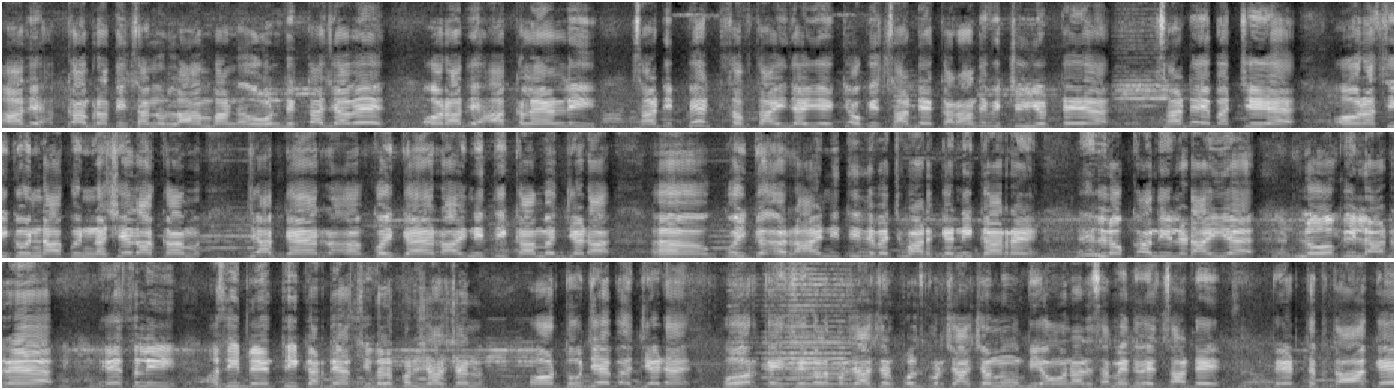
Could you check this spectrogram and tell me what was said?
ਆਦੇ ਹੱਕਾਂ ਪ੍ਰਤੀ ਸਾਨੂੰ ਲਾਮਬੰਦ ਹੋਣ ਦਿੱਤਾ ਜਾਵੇ ਔਰ ਆਦੇ ਹੱਕ ਲੈਣ ਲਈ ਸਾਡੀ ਪਿੱਠ ਸਫਤਾਈ ਜਾਈਏ, ਕਿਉਂਕਿ ਸਾਡੇ ਘਰਾਂ ਦੇ ਵਿੱਚ ਹੀ ਉੱਟੇ ਆ, ਸਾਡੇ ਬੱਚੇ ਆ, ਔਰ ਅਸੀਂ ਕੋਈ ਨਾ ਕੋਈ ਨਸ਼ੇ ਦਾ ਕੰਮ ਜਾਂ ਗੈਰ, ਕੋਈ ਗੈਰ ਰਾਜਨੀਤਿਕ ਕੰਮ ਜਿਹੜਾ ਕੋਈ ਗ- ਰਾਜਨੀਤੀ ਦੇ ਵਿੱਚ ਵੜ ਕੇ ਨਹੀਂ ਕਰ ਰਹੇ, ਇਹ ਲੋਕਾਂ ਦੀ ਲੜਾਈ ਹੈ, ਲੋਕ ਹੀ ਲੜ ਰਹੇ ਆ। ਇਸ ਲਈ ਅਸੀਂ ਬੇਨਤੀ ਕਰਦੇ ਹਾਂ ਸਿਵਲ ਪ੍ਰਸ਼ਾਸਨ ਔਰ ਦੂਜੇ ਜਿਹੜੇ ਹੋਰ ਕਈ ਸਿਵਲ ਪ੍ਰਸ਼ਾਸਨ, ਪੁਲਿਸ ਪ੍ਰਸ਼ਾਸਨ ਨੂੰ ਵੀ ਆਉਣ ਵਾਲੇ ਸਮੇਂ ਦੇ ਵਿੱਚ ਸਾਡੇ ਪੇਟ ਤੇ ਪਤਾ ਕੇ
